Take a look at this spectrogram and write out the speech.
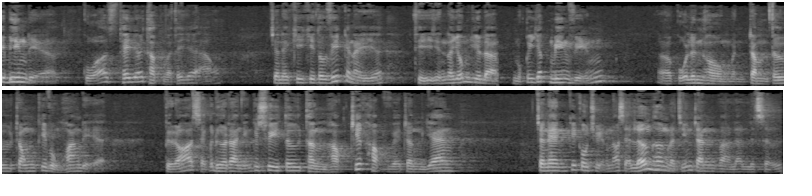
cái biên địa của thế giới thật và thế giới ảo. Cho nên khi khi tôi viết cái này thì nó giống như là một cái giấc miên viễn Ờ, của linh hồn mình trầm tư trong cái vùng hoang địa. Từ đó sẽ có đưa ra những cái suy tư thần học triết học về trần gian. Cho nên cái câu chuyện nó sẽ lớn hơn là chiến tranh và là lịch sử.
